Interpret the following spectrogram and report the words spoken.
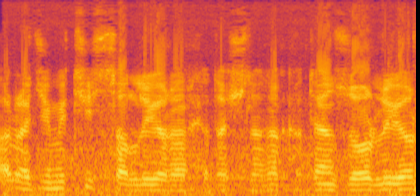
Aracı müthiş sallıyor arkadaşlar. Hakikaten zorluyor.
